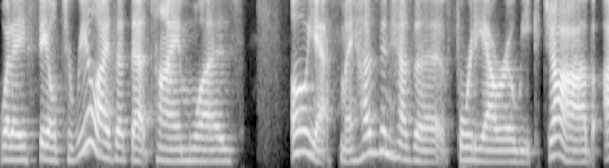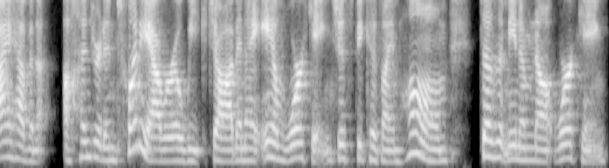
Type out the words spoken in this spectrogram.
what I failed to realize at that time was, oh, yes, my husband has a 40 hour a week job. I have an 120 hour a week job and I am working. Just because I'm home doesn't mean I'm not working.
